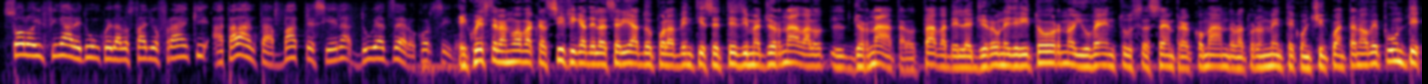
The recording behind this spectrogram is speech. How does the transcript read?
Solo il finale dunque dallo stadio Franchi. Atalanta batte Siena 2-0. Corsini. E questa è la nuova classifica della Serie A dopo la ventisettesima giornata, l'ottava del girone di ritorno. Juventus sempre al comando naturalmente con 59 punti.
